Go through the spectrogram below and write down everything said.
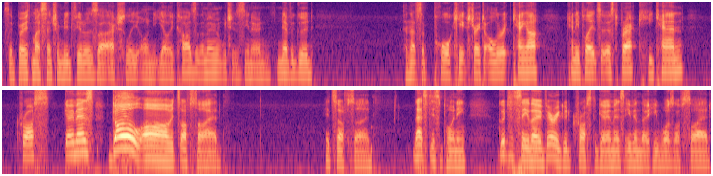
So both my central midfielders are actually on yellow cards at the moment, which is, you know, never good. And that's a poor kick straight to Ulrich. Kanga, can he play it to Osterprak? He can. Cross. Gomez. Goal! Oh, it's offside. It's offside. That's disappointing. Good to see, though. Very good cross to Gomez, even though he was offside.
